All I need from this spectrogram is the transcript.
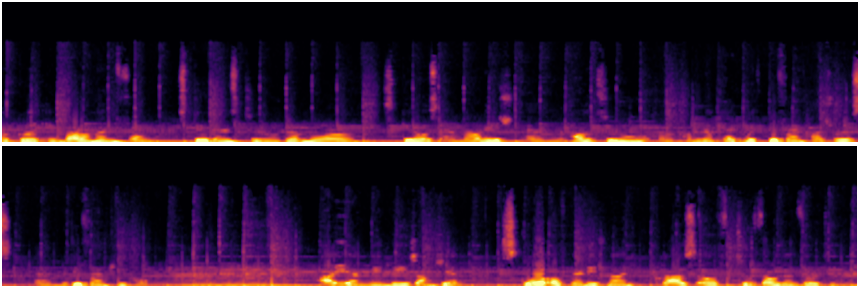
a good environment for students to learn more skills and knowledge and how to uh, communicate with different cultures and different people. I am MinLi ChangChien, School of Management, class of 2013.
